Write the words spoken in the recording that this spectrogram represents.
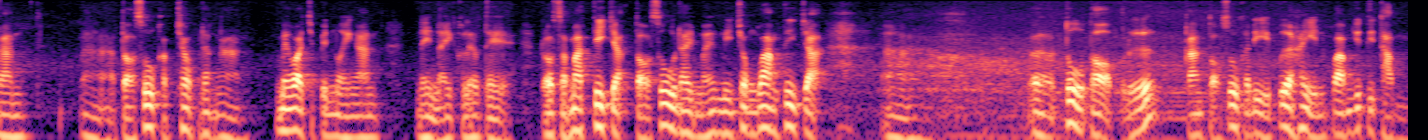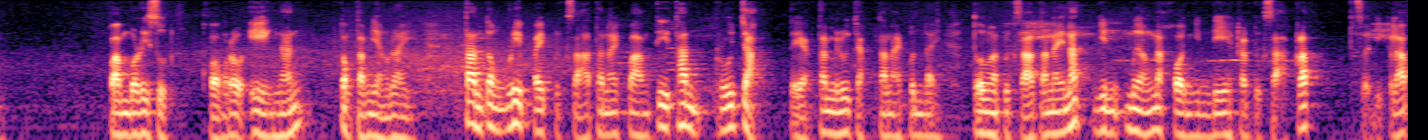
การ ต่อสู้กับเจ้าพนักงาน ไม่ว่าจะเป็นหน่วยงานไหนๆก็แล้วแต่ เราสามารถที่จะต่อสู้ได้ไหมมีช่องว่างที่จะโต้ตอบหรือการต่อสู้คดีเพื่อให้เห็นความยุติธรรม ความบริสุทธิ์ของเราเองนั้นต้องทำอย่างไร ท่านต้องรีบไปปรึกษาทนายความที่ท่านรู้จัก แต่ท่านไม่รู้จักทนายคนใดโทรมาปรึกษาทนายนัดยินเมืองนครยินดีให้การปรึกษาครับ สวัสดีครับ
